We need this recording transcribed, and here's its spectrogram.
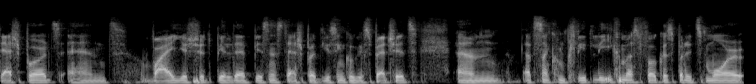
dashboards and why you should build a business dashboard using Google Spreadsheets. Um, that's not completely e-commerce focused, but it's more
